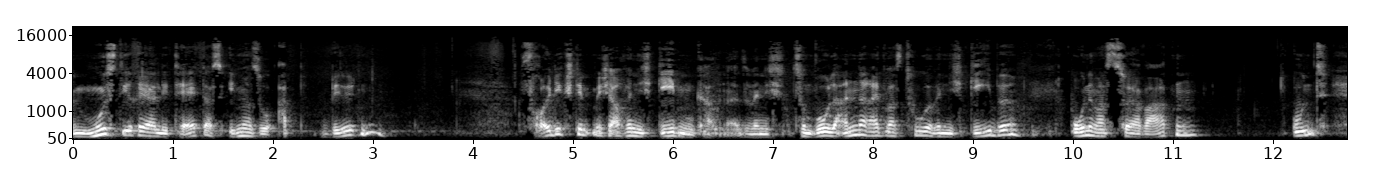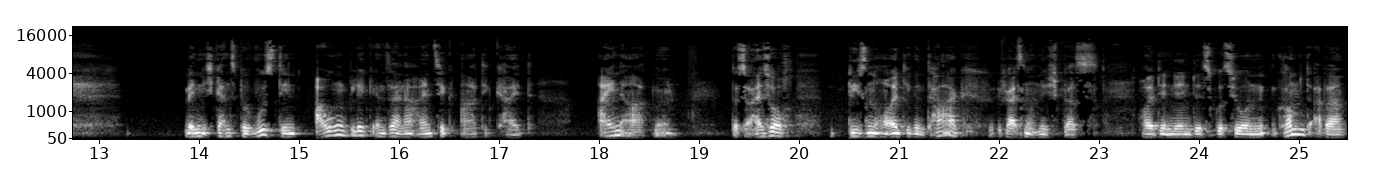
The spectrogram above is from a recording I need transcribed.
muss die Realität das immer so abbilden? Freudig stimmt mich auch, wenn ich geben kann. Also wenn ich zum Wohle anderer etwas tue, wenn ich gebe, ohne was zu erwarten und wenn ich ganz bewusst den Augenblick in seiner Einzigartigkeit einatme. Das heißt auch diesen heutigen Tag, ich weiß noch nicht, was heute in den Diskussionen kommt, aber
